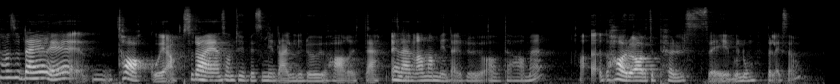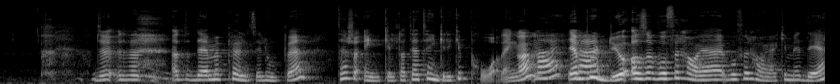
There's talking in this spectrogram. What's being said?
men så deilig. Taco, ja. Så det er en sånn typisk middag du har ute. Er det en annen middag du av og til har med? Har du av og til pølse i lompe, liksom? Du, det med pølse i lompe, det er så enkelt at jeg tenker ikke på det engang. Nei? Jeg nei. burde jo, altså hvorfor har jeg, hvorfor har jeg ikke med det,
